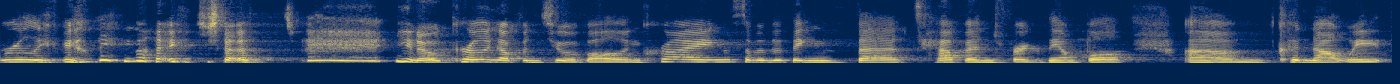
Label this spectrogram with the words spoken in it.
really feeling like just, you know, curling up into a ball and crying. Some of the things that happened, for example, um, could not wait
